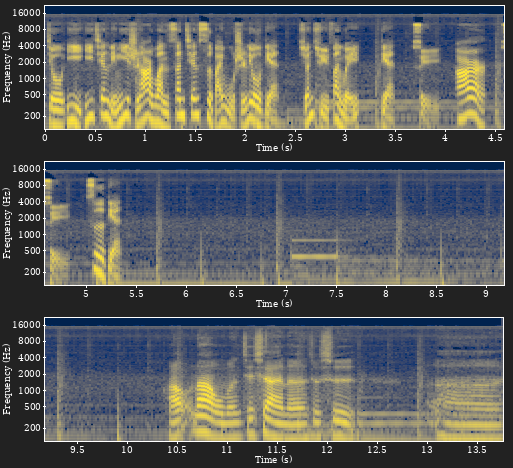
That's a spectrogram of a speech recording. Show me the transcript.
九亿一千零一十二万三千四百五十六点，选取范围点 C 二 C 四点，好，那我们接下来呢，就是呃，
